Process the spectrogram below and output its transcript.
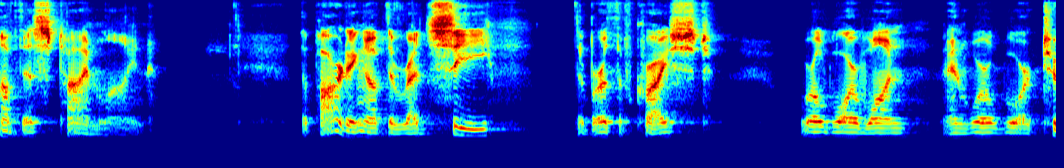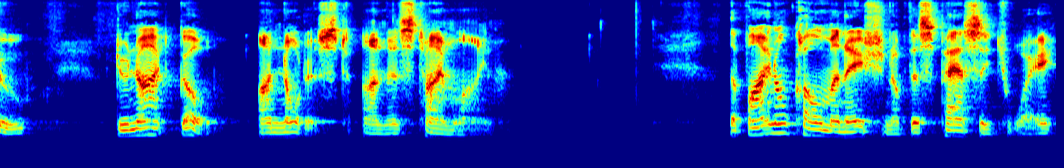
of this timeline. The parting of the Red Sea, the birth of Christ, World War I, and World War II do not go unnoticed on this timeline. The final culmination of this passageway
